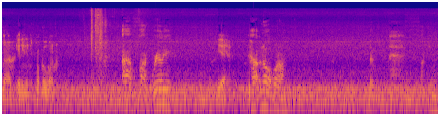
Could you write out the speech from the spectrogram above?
No, I'm getting its proper one. Ah, fuck, really? Yeah. How? No, hold on. The, fucking.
